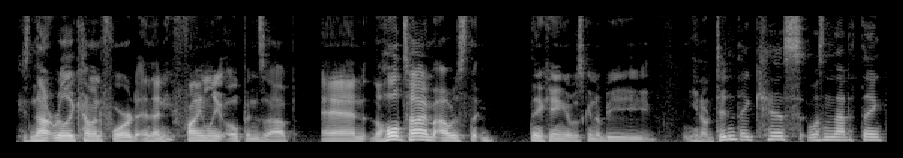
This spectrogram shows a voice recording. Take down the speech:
he's not really coming forward, and then he finally opens up, and the whole time I was th- thinking it was going to be, you know, didn't they kiss? Wasn't that a thing?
